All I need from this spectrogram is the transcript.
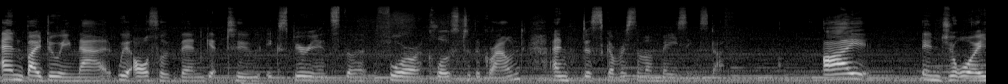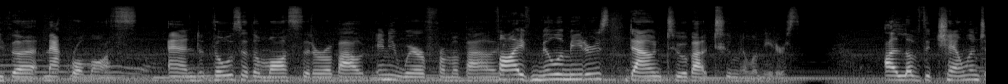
and by doing that, we also then get to experience the flora close to the ground and discover some amazing stuff. I enjoy the micro moths and those are the moths that are about anywhere from about five millimeters down to about two millimeters. I love the challenge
